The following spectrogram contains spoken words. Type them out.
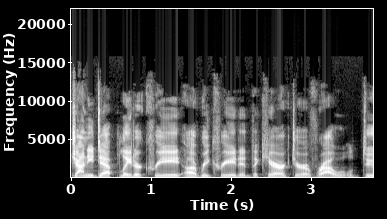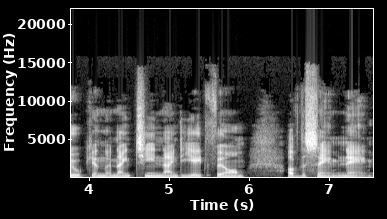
Johnny Depp later create, uh, recreated the character of Raoul Duke in the 1998 film of the same name.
